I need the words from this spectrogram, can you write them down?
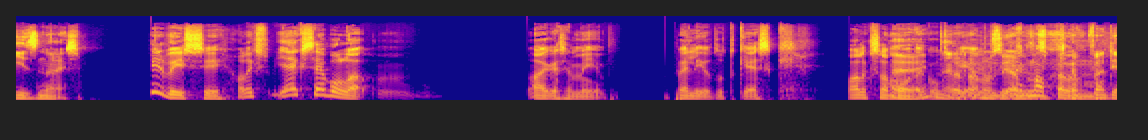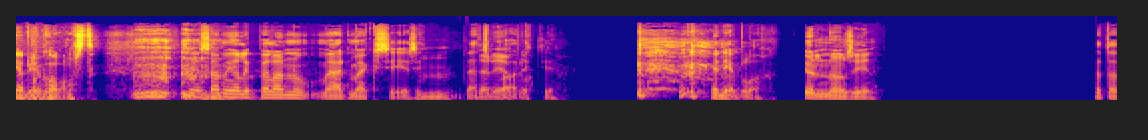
It's nice. Sillä vissiin. Oliks, jäikö Sebulla aikaisemmin pelijutut kesken? Oliko sulla muuta Ei, kuin ei, Diablo? En mä oo pelannut Diablo. kolmosta. Ja Sami oli pelannut Mad Maxia ja sitten Mm, ja That's Diablo. About It. Ja, ja Diabloa. Kyllä ne on siinä. Tätä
